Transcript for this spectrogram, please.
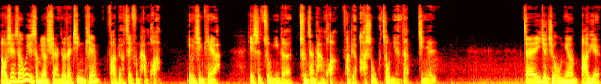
老先生为什么要选择在今天发表这份谈话？因为今天啊，也是著名的村山谈话发表二十五周年的纪念日。在一九九五年八月。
